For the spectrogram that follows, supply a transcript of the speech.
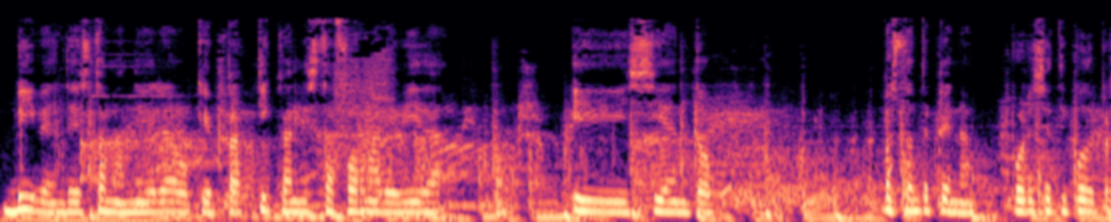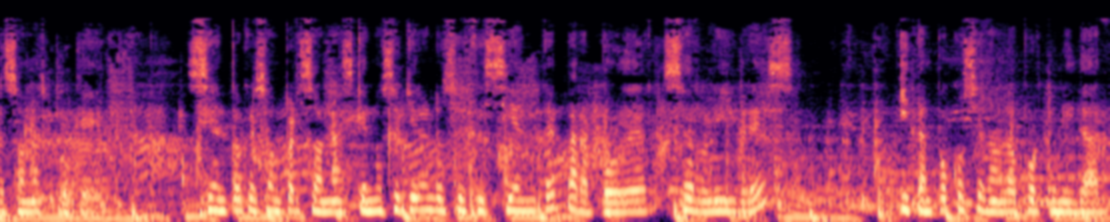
viven de esta manera o que practican esta forma de vida y siento bastante pena por ese tipo de personas porque siento que son personas que no se quieren lo suficiente para poder ser libres y tampoco se dan la oportunidad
